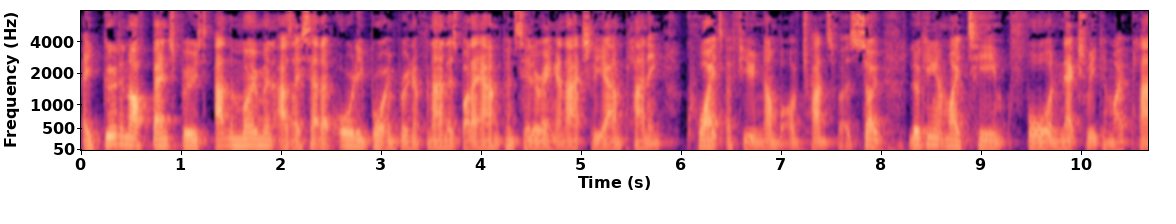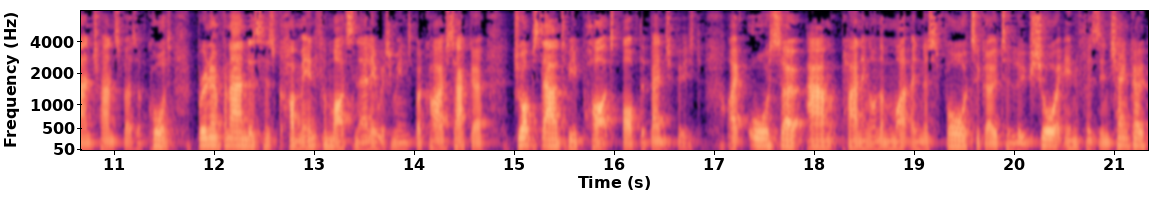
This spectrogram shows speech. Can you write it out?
a good enough bench boost at the moment. As I said, I've already brought in Bruno Fernandes, but I am considering and actually am planning quite a few number of transfers. So looking at my team for next week and my planned transfers, of course, Bruno Fernandes has come in for Martinelli, which means Bukayo Saka drops down to be part of the bench boost. I also am planning on the minus four to go to Luke Shaw in for Zinchenko,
